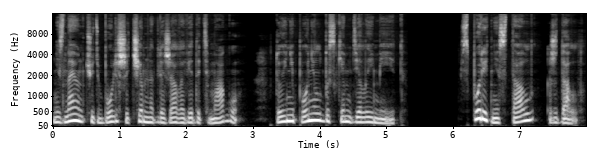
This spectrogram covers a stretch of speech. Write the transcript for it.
не зная он чуть больше, чем надлежало ведать магу, то и не понял бы, с кем дело имеет. Спорить не стал, ждал —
